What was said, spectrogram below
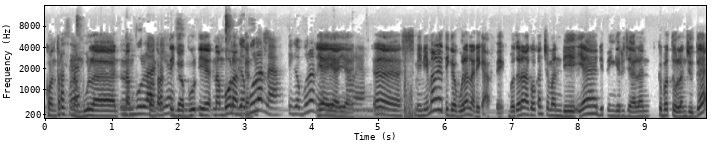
kontrak enam bulan, enam bulan, kontrak iya tiga sih. bulan, iya enam bulan tiga kan? bulan ya tiga bulan Iya ya iya iya. minimal ya Eh, minimal ya tiga bulan lah di kafe. Kebetulan aku kan cuman di ya di pinggir jalan. Kebetulan juga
